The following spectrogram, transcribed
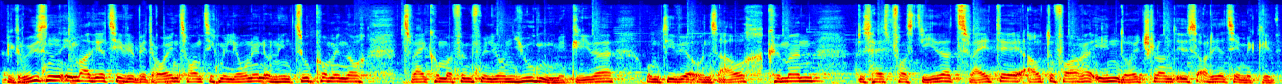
begrüßen im ADAC. Wir betreuen 20 Millionen und hinzu kommen noch 2,5 Millionen Jugendmitglieder, um die wir uns auch kümmern. Das heißt, fast jeder zweite Autofahrer in Deutschland ist ADAC-Mitglied.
